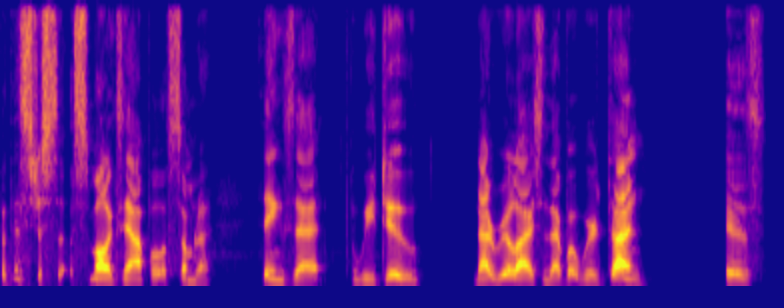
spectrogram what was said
But this is just a small example of some of the things that we do, not realizing that what we're done is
